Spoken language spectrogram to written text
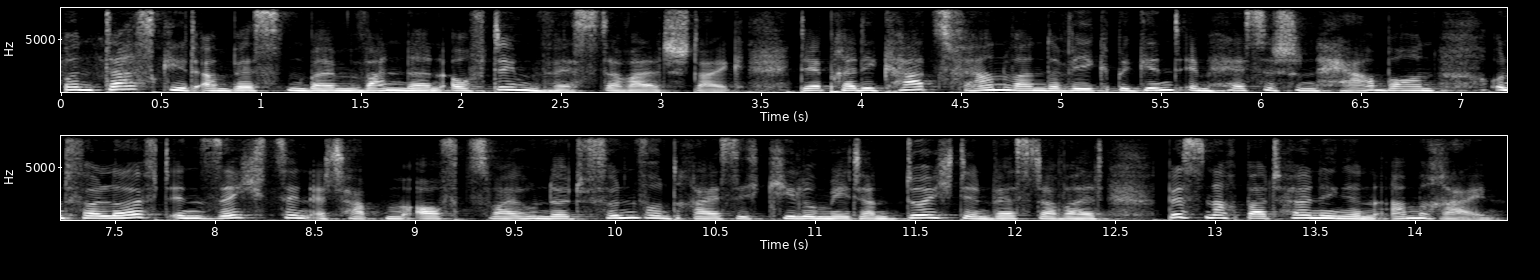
Und das geht am besten beim Wandern auf dem Westerwaldsteig. Der Prädikatsfernwanderweg beginnt im hessischen Herborn und verläuft in 16 Etappen auf 235 Kilometern durch den Westerwald bis nach Bad Hönningen am Rhein.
